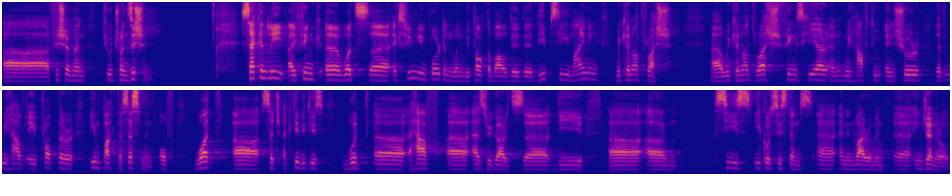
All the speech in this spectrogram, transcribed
uh, fishermen to transition. Secondly, I think uh, what's uh, extremely important when we talk about the, the deep sea mining, we cannot rush. Uh, we cannot rush things here and we have to ensure that we have a proper impact assessment of what such activities would uh, have uh, as regards uh, the um, seas, ecosystems and environment in general.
